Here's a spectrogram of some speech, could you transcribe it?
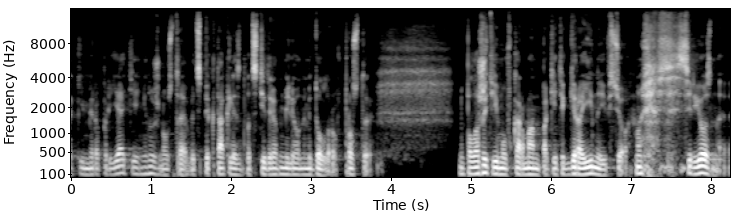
такие мероприятия, не нужно устраивать спектакли с 23 миллионами долларов. Просто ну, положите ему в карман пакетик героина и все. Ну, серьезно.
